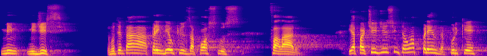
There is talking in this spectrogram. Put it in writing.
me, me disse. Eu vou tentar aprender o que os apóstolos falaram. E a partir disso, então, aprenda. Por quê?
